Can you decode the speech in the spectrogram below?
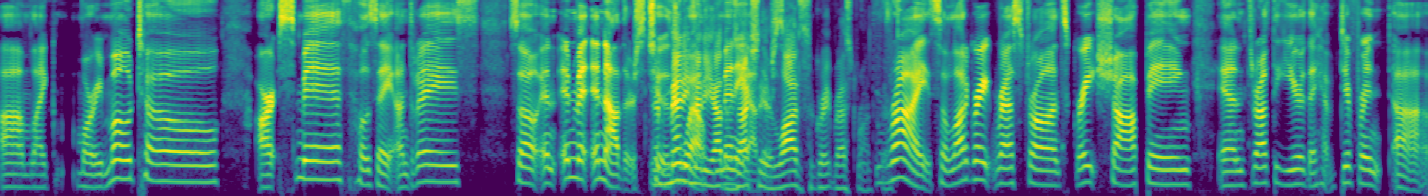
um, like Morimoto, Art Smith, Jose Andres. So and and, and others too. And many well. many others. Many Actually, others. lots of great restaurants. There. Right. So a lot of great restaurants, great shopping, and throughout the year they have different uh,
